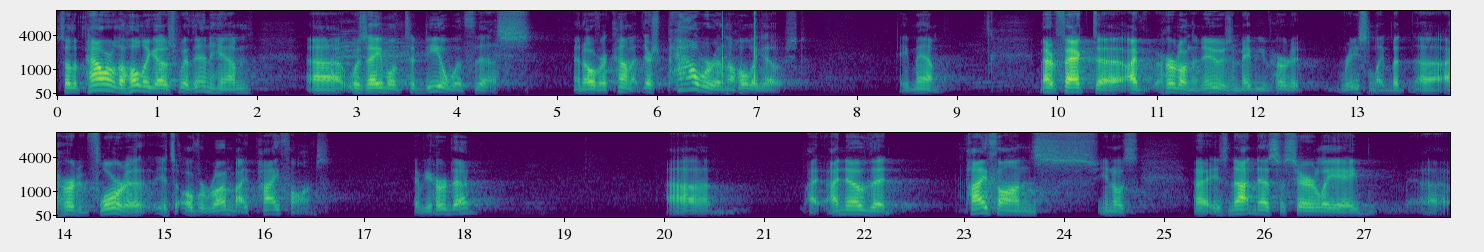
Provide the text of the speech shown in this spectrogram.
So, the power of the Holy Ghost within him uh, was able to deal with this and overcome it. There's power in the Holy Ghost. Amen. Matter of fact, uh, I've heard on the news, and maybe you've heard it recently, but uh, I heard in Florida it's overrun by pythons. Have you heard that? Uh, I, I, know that pythons, you know, uh, is not necessarily a uh,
